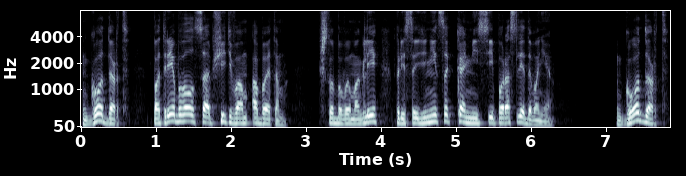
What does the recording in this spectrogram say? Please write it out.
«Годдард потребовал сообщить вам об этом, чтобы вы могли присоединиться к комиссии по расследованию». «Годдард?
